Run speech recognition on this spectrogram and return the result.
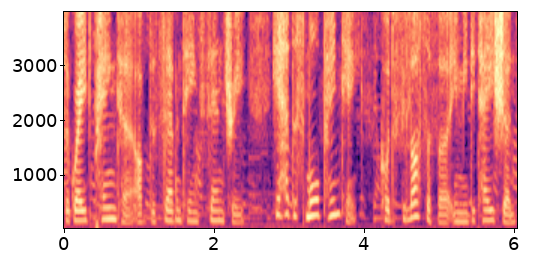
the great painter of the 17th century. He had a small painting called Philosopher in Meditation,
